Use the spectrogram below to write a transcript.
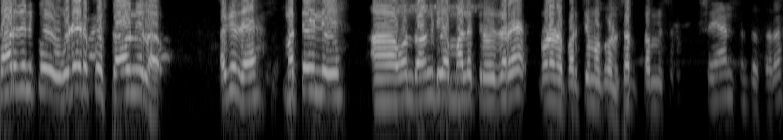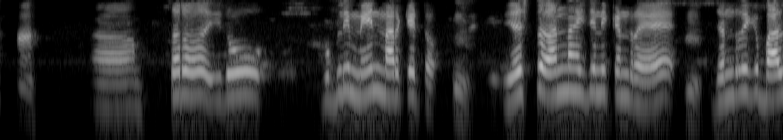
ಸಾರ್ವಜನಿಕರು ಓಡಾಡಕ್ಕೂ ಸ್ಥಳನಿಲ್ಲ ಹಾಗಿದ್ರೆ ಮತ್ತೆ ಇಲ್ಲಿ ಆ, ಒಂದು ಅಂಗಡಿಯ ಮಾಲೀಕರು ಇದ್ದಾರೆ ನೋಡೋಣ ಪರಿಚಯ ಮಾಡ್ಕೊಂಡು ಸರ್ ತಮ್ಮ ಹೆಸರು ಶ್ರೇಯಾನ್ಸ್ ಅಂತ ಸರ್ ಹಾ. ಸರ್ ಇದು ಹುಬ್ಳಿ ಮೇನ್ ಮಾರ್ಕೆಟ್ ಎಷ್ಟು ಎಷ್ಟು ಅನ್ಹೈಜಿನಿಕ್ ಅಂದ್ರೆ ಹ್ಮ್. ಜನರಿಗೆ ಬಹಳ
